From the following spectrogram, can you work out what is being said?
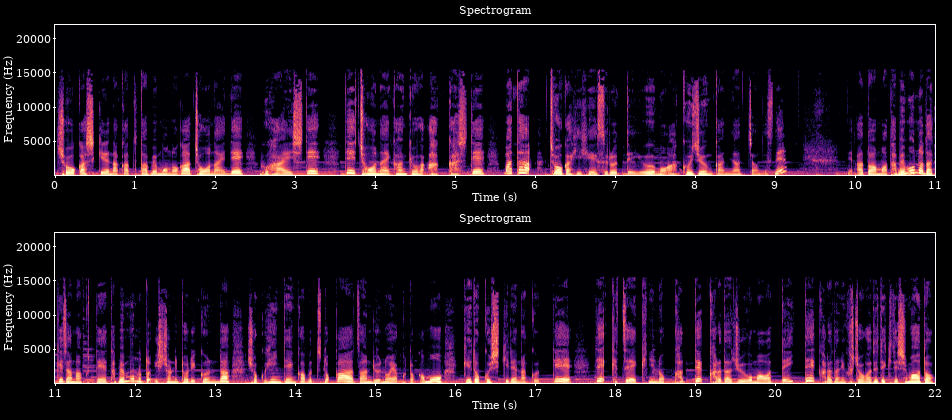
消化しきれなかった食べ物が腸内で腐敗してで腸内環境が悪化してまた腸が疲弊するっていうもう悪循環になっちゃうんですね。あとはまあ食べ物だけじゃなくて食べ物と一緒に取り組んだ食品添加物とか残留農薬とかも解毒しきれなくってで血液に乗っかって体中を回っていって体に不調が出てきてしまうと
